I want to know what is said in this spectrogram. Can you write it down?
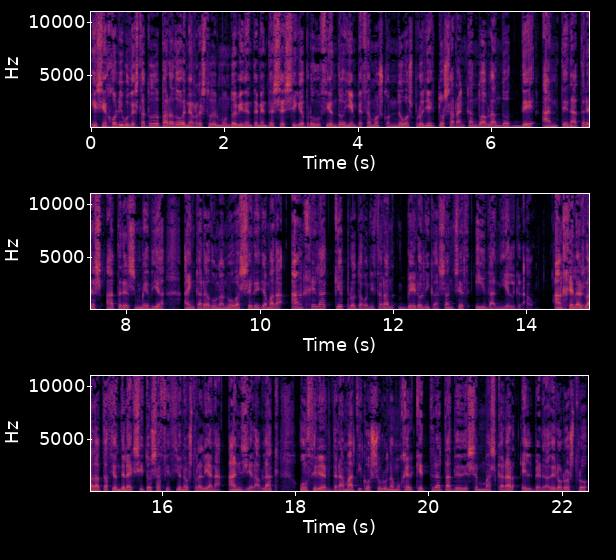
Y si en Hollywood está todo parado, en el resto del mundo evidentemente se sigue produciendo y empezamos con nuevos proyectos, arrancando hablando de Antena 3, A3 Media ha encargado una nueva serie llamada Ángela que protagonizarán Verónica Sánchez y Daniel Grau. Ángela es la adaptación de la exitosa ficción australiana Angela Black, un thriller dramático sobre una mujer que trata de desenmascarar el verdadero rostro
